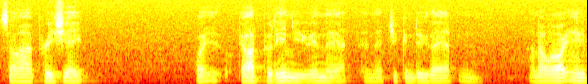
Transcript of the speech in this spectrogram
So I appreciate what God put in you in that, and that you can do that. And I know all- any.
